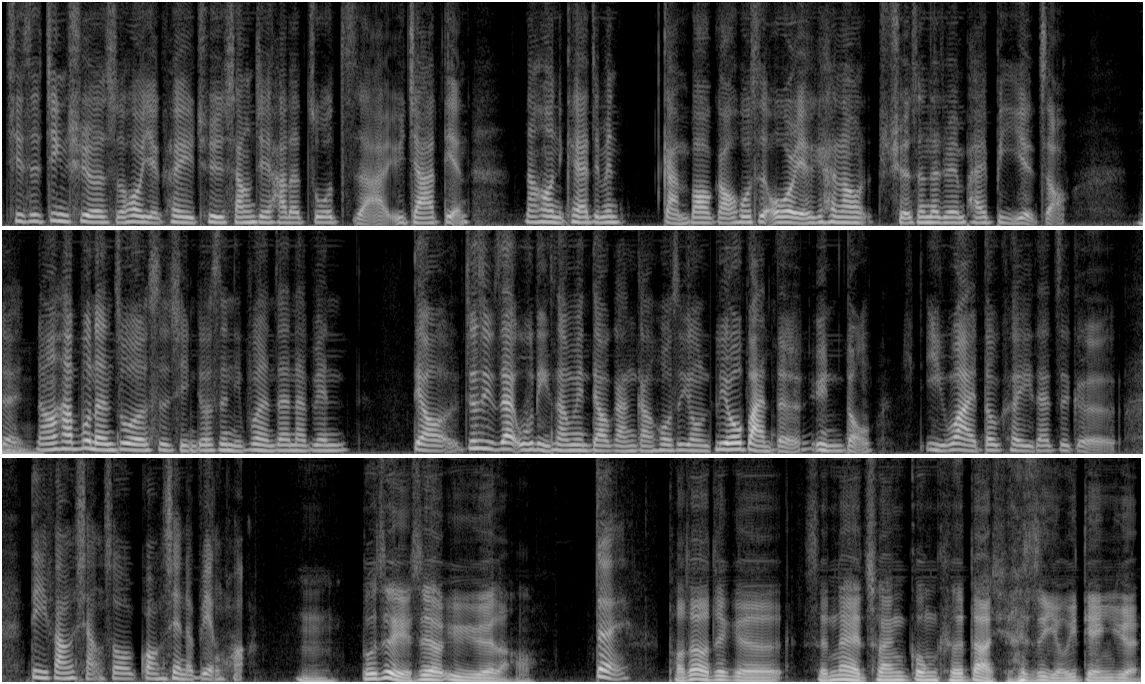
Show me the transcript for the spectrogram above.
其实进去的时候也可以去商借他的桌子啊、瑜伽垫，然后你可以在这边赶报告，或是偶尔也可以看到学生在这边拍毕业照。对，然后他不能做的事情就是你不能在那边。吊就是在屋顶上面吊杆杆，或是用溜板的运动以外，都可以在这个地方享受光线的变化。嗯，不过这也是要预约了哈。对，跑到这个神奈川工科大学是有一点远，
